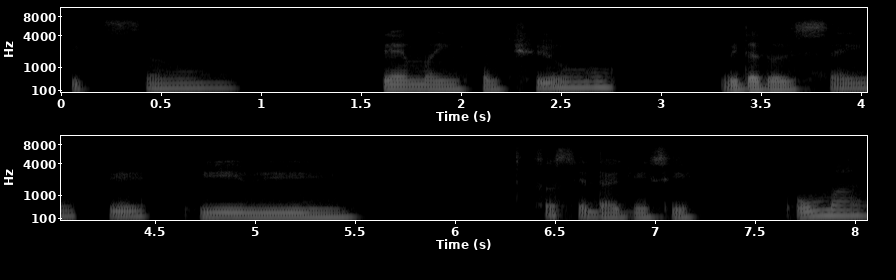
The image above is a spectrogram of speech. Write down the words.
ficção, tema infantil, vida adolescente e sociedade em si. Uma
